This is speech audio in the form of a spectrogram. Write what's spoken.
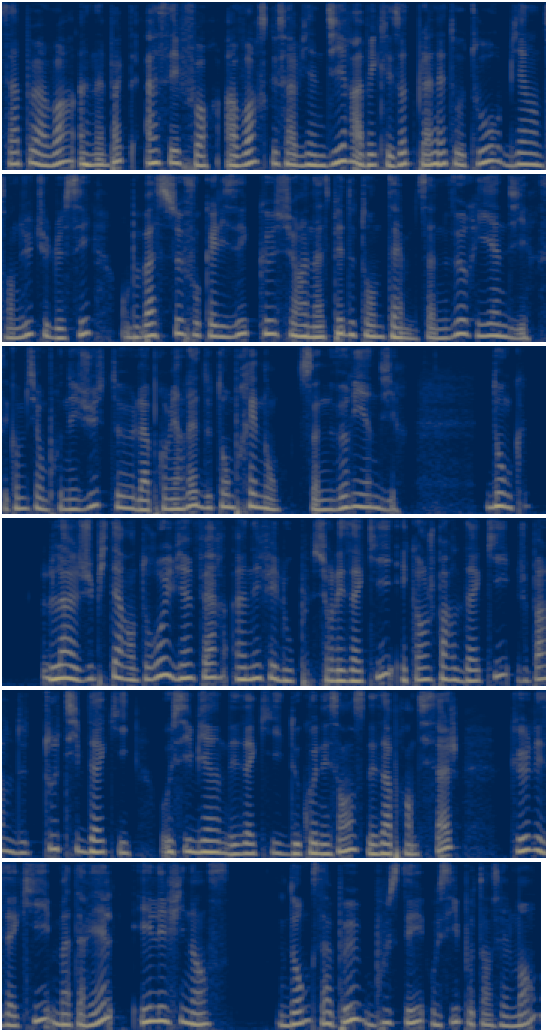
ça peut avoir un impact assez fort. À voir ce que ça vient dire avec les autres planètes autour. Bien entendu, tu le sais, on ne peut pas se focaliser que sur un aspect de ton thème. Ça ne veut rien dire. C'est comme si on prenait juste euh, la première lettre de ton prénom. Ça ne veut rien dire. Donc là, Jupiter en taureau, il vient faire un effet loupe sur les acquis. Et quand je parle d'acquis, je parle de tout type d'acquis. Aussi bien des acquis de connaissances, des apprentissages, que les acquis matériels et les finances. Donc ça peut booster aussi potentiellement.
